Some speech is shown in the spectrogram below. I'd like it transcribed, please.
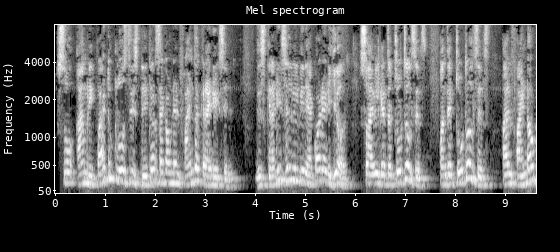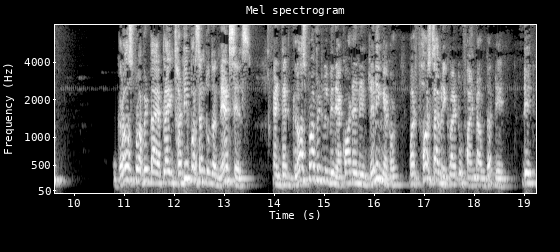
So I'm required to close this debtors account and find the credit sale. This credit sale will be recorded here. So I will get the total sales. On the total sales, I'll find out gross profit by applying 30% to the net sales and that gross profit will be recorded in trading account. But first I'm required to find out the date, date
